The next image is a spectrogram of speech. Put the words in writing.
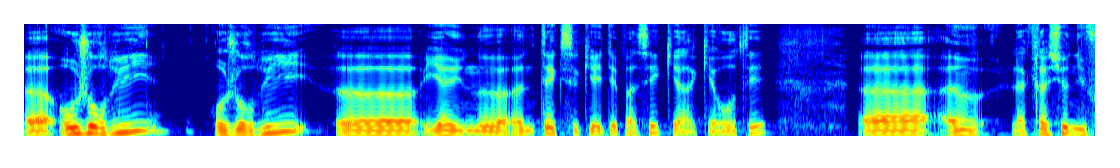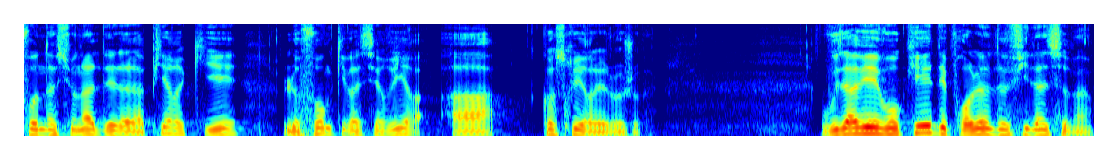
Euh, aujourd'hui, aujourd'hui, euh, il y a un texte qui a été passé, qui a, qui a voté, la création du Fonds national d'aide à la pierre, qui est le fonds qui va servir à construire les logements. Vous avez évoqué des problèmes de financement,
